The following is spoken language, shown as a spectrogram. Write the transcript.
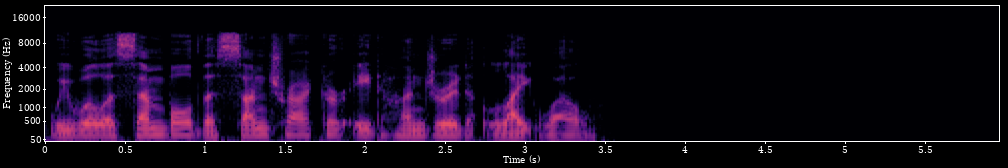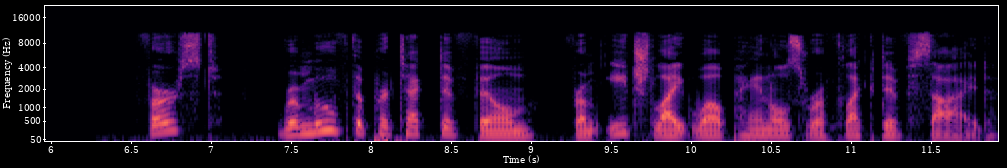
we will assemble the SunTracker 800 light well. First, remove the protective film from each light well panel's reflective side.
